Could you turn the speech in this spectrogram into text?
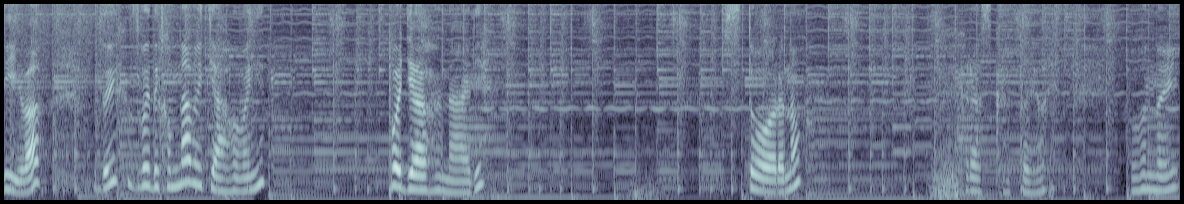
Ліва. Вдих з видихом на витягуванні. По діагоналі. В сторону. Розкрутились. Вниз.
